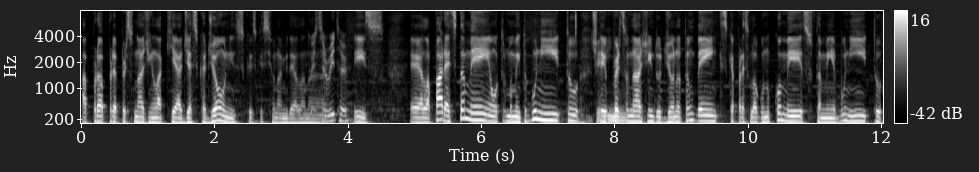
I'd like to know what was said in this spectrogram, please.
a própria personagem lá que é a Jessica Jones, que eu esqueci o nome dela na. Kristen Ritter. Isso. Ela aparece também, é outro momento bonito. Jane. Tem o personagem do Jonathan Banks, que aparece logo no começo, também é bonito.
